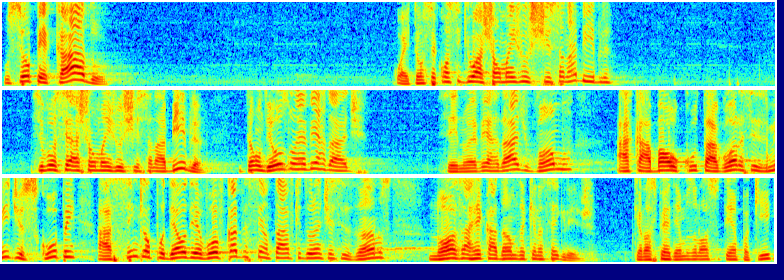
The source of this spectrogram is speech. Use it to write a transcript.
o seu pecado, ué, então você conseguiu achar uma injustiça na Bíblia. Se você achou uma injustiça na Bíblia, então Deus não é verdade. Se ele não é verdade, vamos acabar o culto agora, vocês me desculpem, assim que eu puder eu devolvo cada centavo que durante esses anos nós arrecadamos aqui nessa igreja. Porque nós perdemos o nosso tempo aqui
